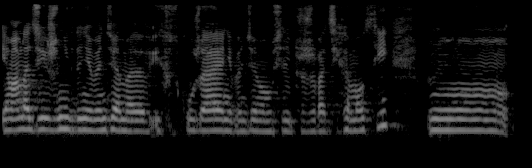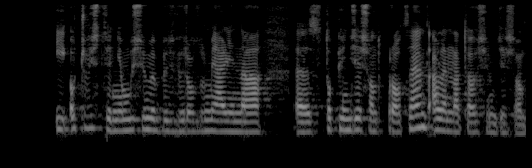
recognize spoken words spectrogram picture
ja mam nadzieję, że nigdy nie będziemy w ich skórze, nie będziemy musieli przeżywać ich emocji. Mm, I oczywiście nie musimy być wyrozumiali na 150%, ale na te 80%.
